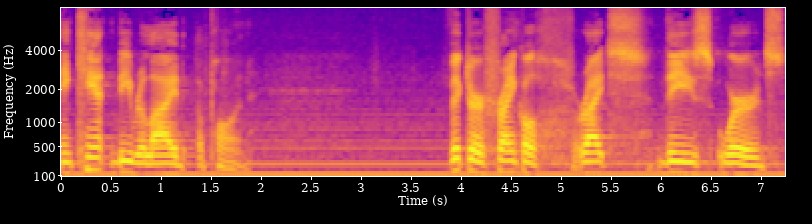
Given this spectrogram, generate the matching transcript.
and can't be relied upon. Viktor Frankl writes these words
